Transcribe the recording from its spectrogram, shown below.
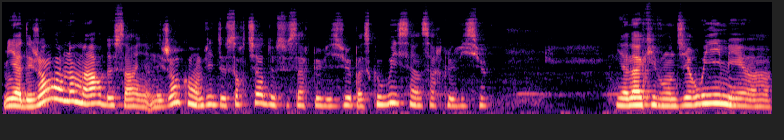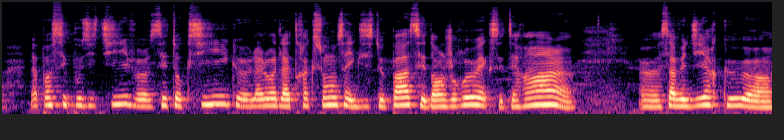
Mais il y a des gens qui en ont marre de ça, il y a des gens qui ont envie de sortir de ce cercle vicieux, parce que oui, c'est un cercle vicieux. Il y en a qui vont dire oui, mais euh, la pensée positive, euh, c'est toxique, euh, la loi de l'attraction, ça n'existe pas, c'est dangereux, etc. ça veut dire que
